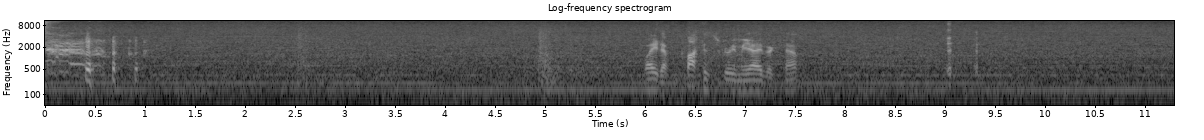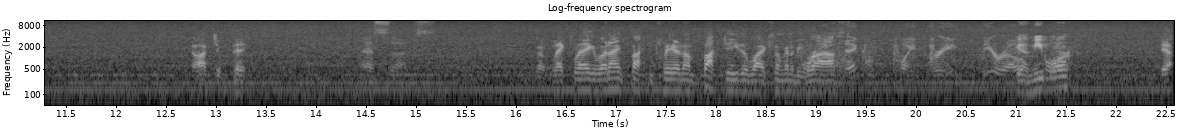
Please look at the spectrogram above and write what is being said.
Way to fucking screw me over, cunt. I have to pit. That sucks. Got black flag. If I don't fucking clear it, I'm fucked either way because I'm going to be last. 46.30. You got a meatball? Yeah.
